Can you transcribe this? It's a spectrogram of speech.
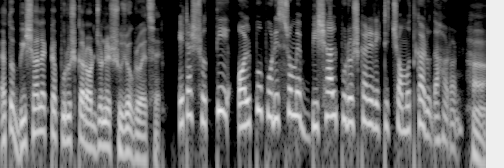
এত বিশাল একটা পুরস্কার অর্জনের সুযোগ রয়েছে। এটা সত্যি অল্প পরিশ্রমে বিশাল পুরস্কারের একটি চমৎকার উদাহরণ। হ্যাঁ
